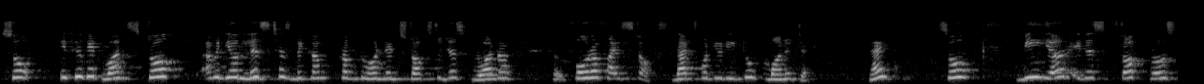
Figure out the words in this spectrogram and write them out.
So if you get one stock, I mean, your list has become from 200 stocks to just one or four or five stocks. That's what you need to monitor, right? So be here. It is Stock Pros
